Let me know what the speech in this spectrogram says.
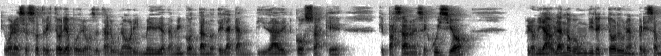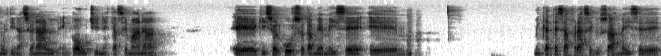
Que bueno, esa es otra historia, podríamos estar una hora y media también contándote la cantidad de cosas que, pasaron en ese juicio. Pero mira, hablando con un director de una empresa multinacional en coaching esta semana, eh, que hizo el curso también, me dice, eh, me encanta esa frase que usás, me dice de,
